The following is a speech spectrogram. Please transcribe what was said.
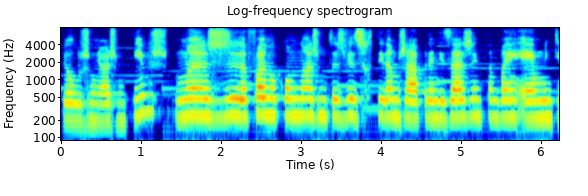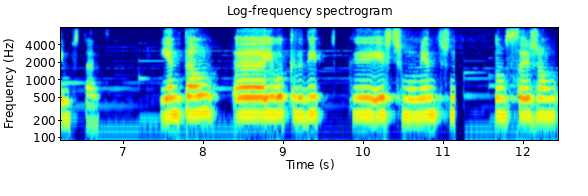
pelos melhores motivos, mas a forma como nós muitas vezes retiramos a aprendizagem também é muito importante. E então uh, eu acredito que estes momentos não sejam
